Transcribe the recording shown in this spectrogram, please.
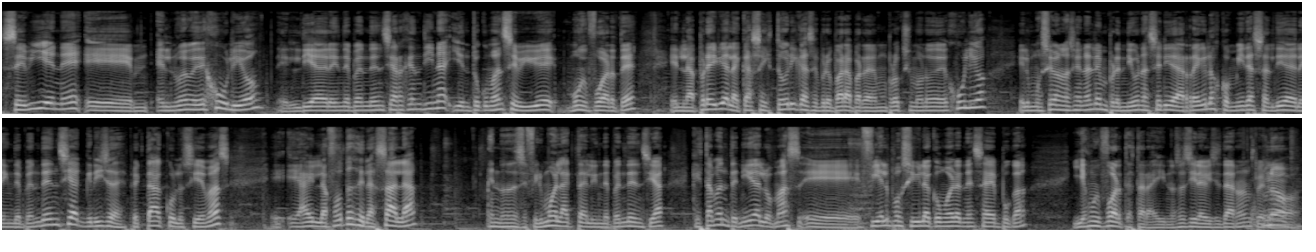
se viene eh, el 9 de julio, el Día de la Independencia Argentina, y en Tucumán se vive muy fuerte. En la previa, la Casa Histórica se prepara para el próximo 9 de julio. El Museo Nacional emprendió una serie de arreglos con miras al Día de la Independencia, grilla de espectáculos y demás. Eh, eh, hay las fotos de la sala en donde se firmó el acta de la independencia, que está mantenida lo más eh, fiel posible a como era en esa época. Y es muy fuerte estar ahí. No sé si la visitaron, pero No.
